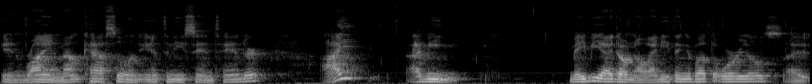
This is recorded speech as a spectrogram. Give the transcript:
in Ryan Mountcastle and Anthony Santander. I I mean, maybe I don't know anything about the Orioles, I,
